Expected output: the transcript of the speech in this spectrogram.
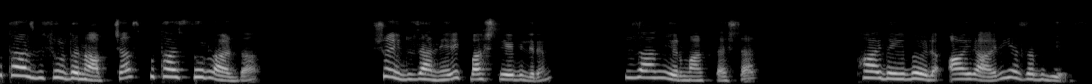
Bu tarz bir soruda ne yapacağız? Bu tarz sorularda şurayı düzenleyerek başlayabilirim. Düzenliyorum arkadaşlar. Paydayı böyle ayrı ayrı yazabiliyoruz.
